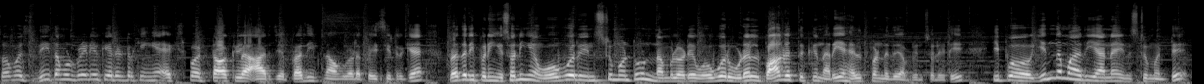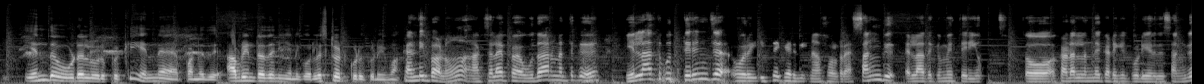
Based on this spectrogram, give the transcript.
so much the Tamil radio கேட்டுட்டு இருக்கீங்க எக்ஸ்பர்ட் டாக்ல ஆர்ஜே பிரதீப் நான் உங்களோட பேசிட்டு இருக்கேன் பிரதர் இப்போ நீங்கள் சொன்னீங்க ஒவ்வொரு இன்ஸ்ட்ருமெண்ட்டும் நம்மளுடைய ஒவ்வொரு உடல் பாகத்துக்கு நிறைய ஹெல்ப் பண்ணுது அப்படின்னு. சொல்லிட்டு இப்போ எந்த மாதிரியான இன்ஸ்ட்ருமெண்ட்டு எந்த உடல் உறுப்புக்கு என்ன பண்ணுது அப்படின்றத நீங்க எனக்கு ஒரு லிஸ்ட் அவுட் கொடுக்க முடியுமா? கண்டிப்பாலும் ஆக்சுவலா இப்ப உதாரணத்துக்கு எல்லாத்துக்கும் தெரிஞ்ச ஒரு இசைக்கருவி நான் சொல்றேன். சங்கு எல்லாத்துக்குமே தெரியும். ஸோ கடல்ல இருந்து கிடைக்கக்கூடியது சங்கு.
